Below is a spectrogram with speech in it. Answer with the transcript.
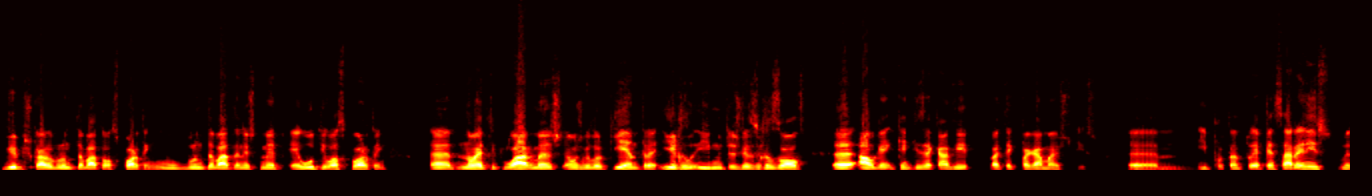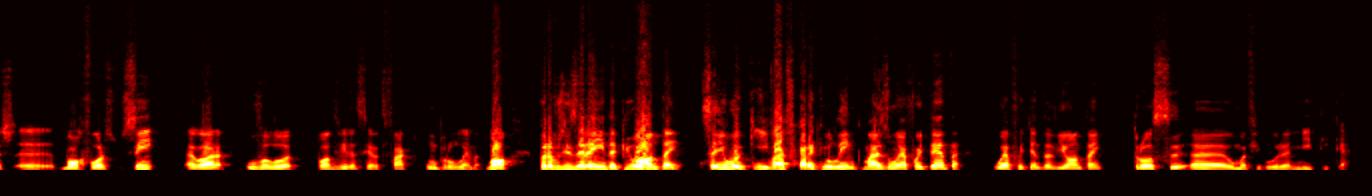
vir buscar o Bruno Tabata ao Sporting, o Bruno Tabata neste momento é útil ao Sporting, uh, não é titular, mas é um jogador que entra e, e muitas vezes resolve. alguém, quem quiser cá vir, vai ter que pagar mais do que isso. e portanto é pensar é nisso, mas bom reforço, sim. Agora o valor pode vir a ser de facto um problema. Bom, para vos dizer ainda que ontem saiu aqui, vai ficar aqui o link, mais um F80. O F80 de ontem trouxe uh, uma figura mítica.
